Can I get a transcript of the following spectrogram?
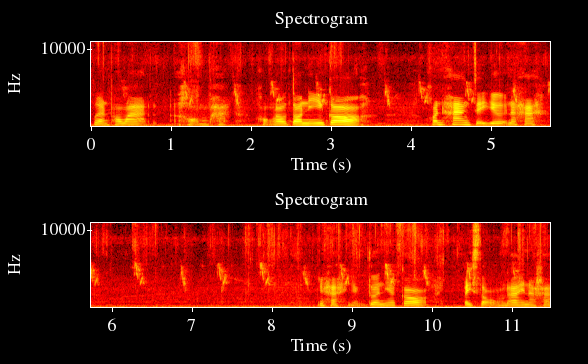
เพื่อนๆเพราะว่าหอมค่ะของเราตอนนี้ก็ค่อนข้างจะเยอะนะคะนี่ค่ะอย่างตัวนี้ก็ไปสองได้นะคะ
